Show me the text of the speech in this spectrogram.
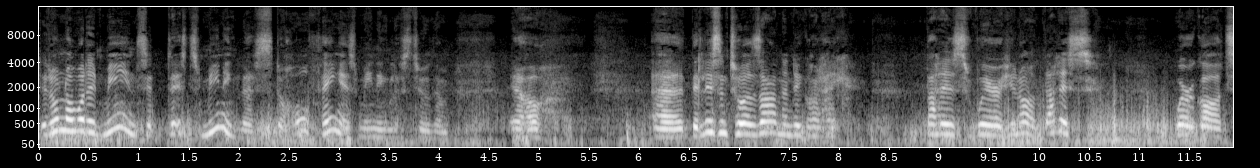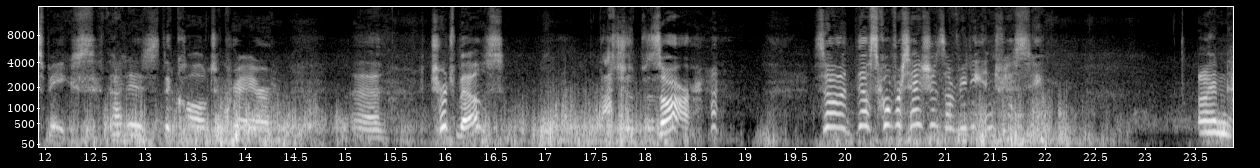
They don't know what it means. It, it's meaningless. The whole thing is meaningless to them you know. Uh, they listen to Azan and they go like that is where you know that is where God speaks. That is the call to prayer. Uh, church bells? That's just bizarre So those conversations are really interesting. And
